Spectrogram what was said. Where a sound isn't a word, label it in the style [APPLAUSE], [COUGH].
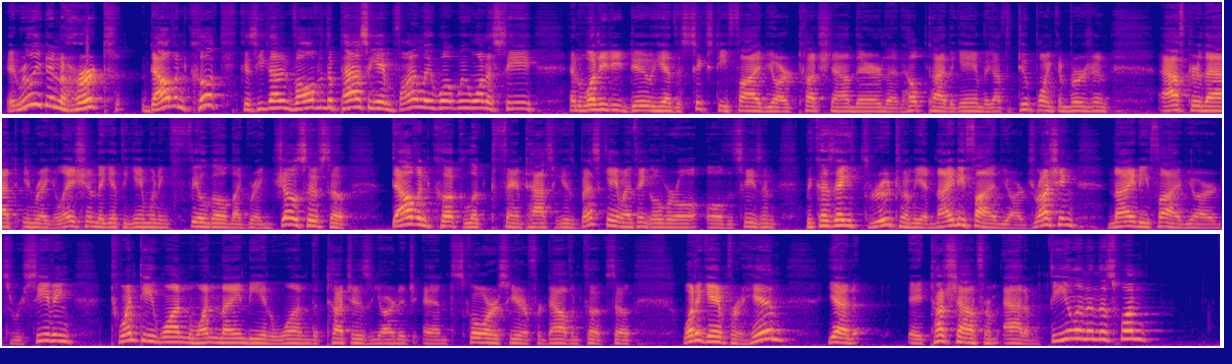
it really didn't hurt Dalvin Cook because he got involved in the passing game. Finally, what we want to see and what did he do? He had the 65 yard touchdown there that helped tie the game. They got the two point conversion. After that, in regulation, they get the game winning field goal by Greg Joseph. So Dalvin Cook looked fantastic. His best game, I think, overall of the season because they threw to him. He had 95 yards rushing, 95 yards receiving, 21, 190, and 1 the touches, yardage, and scores here for Dalvin Cook. So what a game for him. He had a touchdown from Adam Thielen in this one.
